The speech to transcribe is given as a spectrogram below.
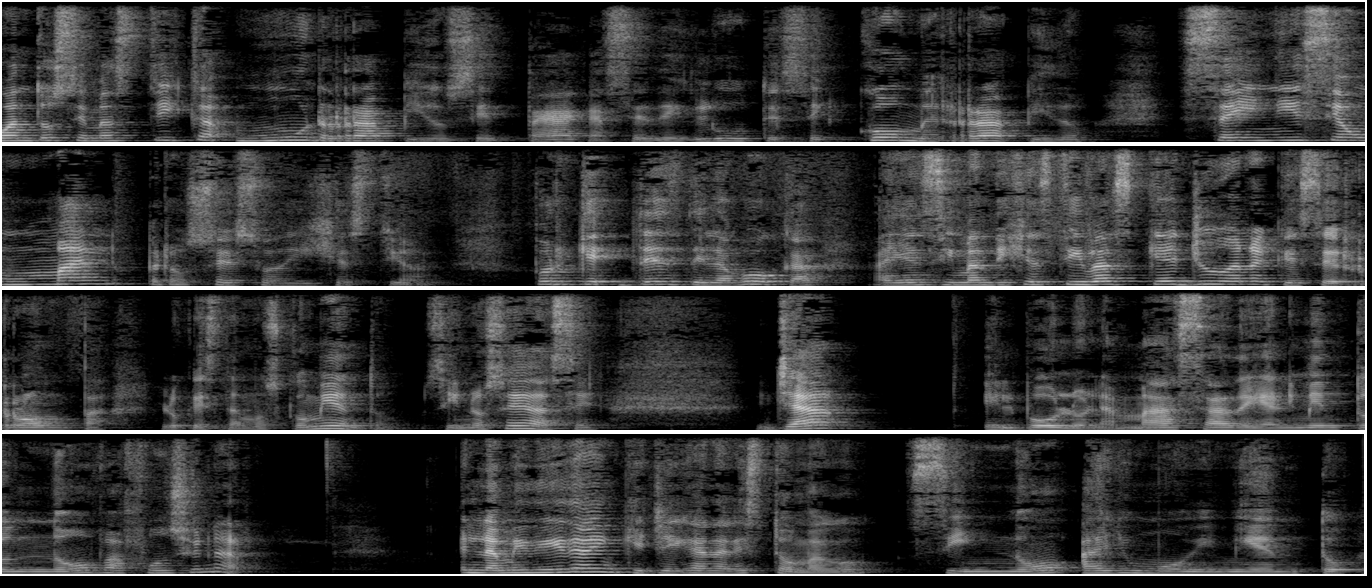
Cuando se mastica muy rápido, se traga, se deglute, se come rápido, se inicia un mal proceso de digestión. Porque desde la boca hay enzimas digestivas que ayudan a que se rompa lo que estamos comiendo. Si no se hace, ya el bolo, la masa de alimento no va a funcionar. En la medida en que llegan al estómago, si no hay un movimiento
